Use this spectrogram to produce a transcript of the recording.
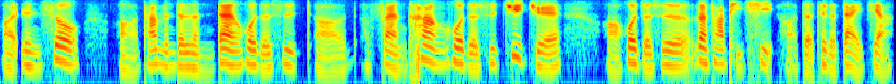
啊忍受啊他们的冷淡，或者是啊反抗，或者是拒绝啊，或者是乱发脾气啊的这个代价，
